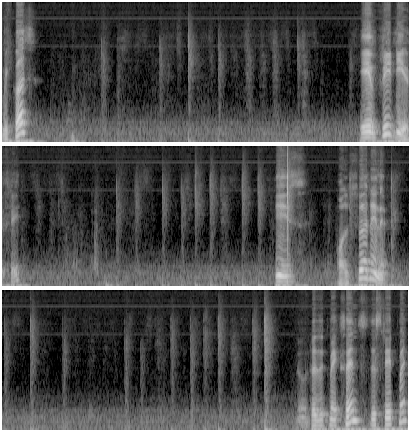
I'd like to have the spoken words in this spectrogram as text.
Because every DFA is also an NFA. Now, does it make sense this statement?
